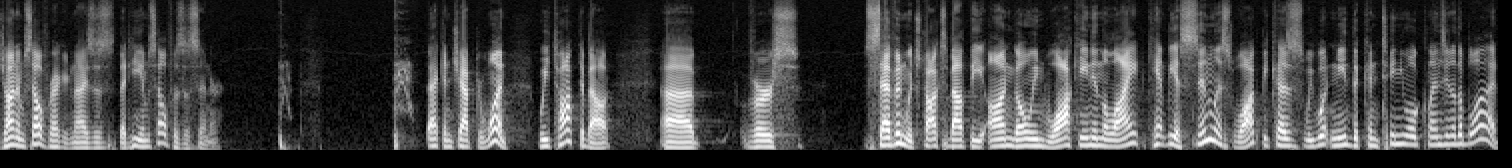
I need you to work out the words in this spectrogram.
John himself recognizes that he himself is a sinner. Back in chapter 1, we talked about uh, verse 7, which talks about the ongoing walking in the light, can't be a sinless walk because we wouldn't need the continual cleansing of the blood.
